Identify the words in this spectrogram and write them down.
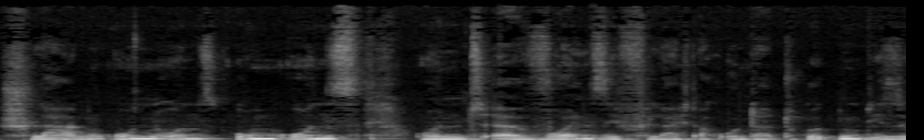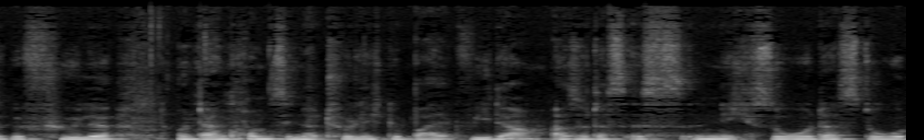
schlagen um uns, um uns und äh, wollen sie vielleicht auch unterdrücken, diese Gefühle, und dann kommen sie natürlich geballt wieder. Also das ist nicht so, dass du,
